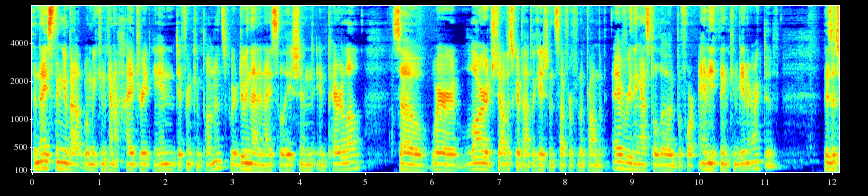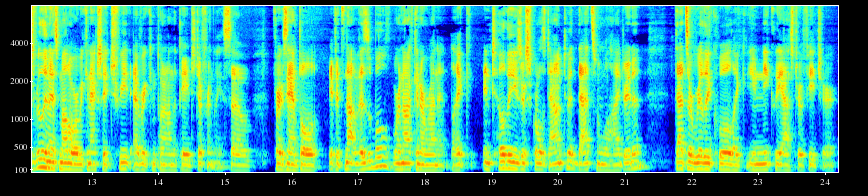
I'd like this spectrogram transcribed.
the nice thing about when we can kind of hydrate in different components, we're doing that in isolation in parallel. So where large JavaScript applications suffer from the problem of everything has to load before anything can be interactive, there's this really nice model where we can actually treat every component on the page differently. So for example, if it's not visible, we're not going to run it. Like until the user scrolls down to it, that's when we'll hydrate it. That's a really cool, like uniquely Astro feature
